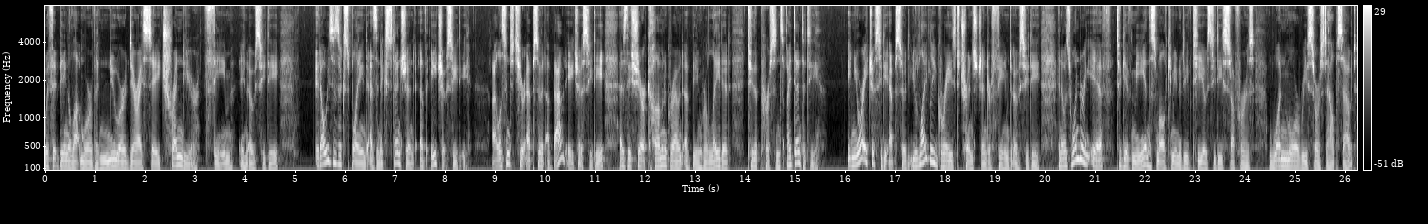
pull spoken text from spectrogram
with it being a lot more of a newer, dare I say, trendier theme in OCD, it always is explained as an extension of HOCD. I listened to your episode about HOCD as they share a common ground of being related to the person's identity. In your HOCD episode, you lightly grazed transgender themed OCD, and I was wondering if, to give me and the small community of TOCD sufferers one more resource to help us out,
